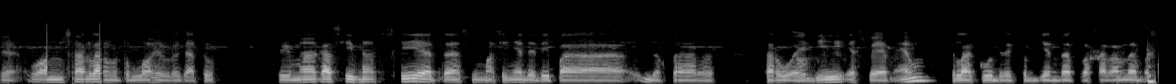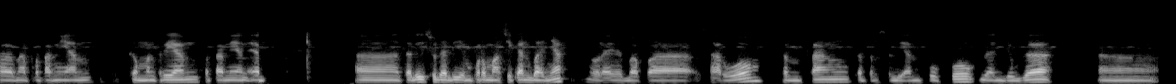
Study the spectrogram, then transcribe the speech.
Ya, waalaikumsalam warahmatullahi wabarakatuh. Terima kasih Masih atas informasinya dari Pak Dr. Saru Edi, SPMM, selaku Direktur Jenderal Prasarana dan Prasarana Pertanian Kementerian Pertanian R. Uh, tadi sudah diinformasikan banyak oleh Bapak Sarwo tentang ketersediaan pupuk dan juga uh,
